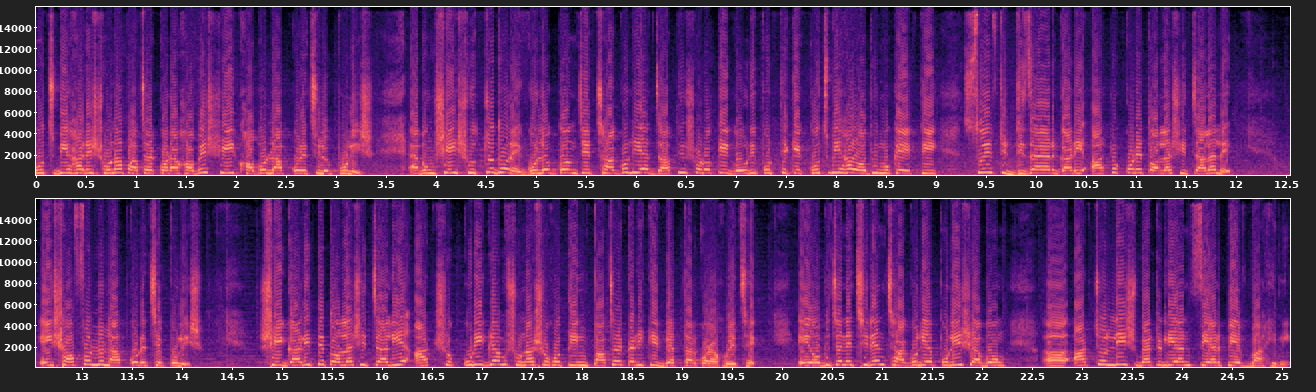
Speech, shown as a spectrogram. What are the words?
কুচবিহারে সোনা পাচার করা হবে সেই খবর লাভ করেছিল পুলিশ। এবং সেই সূত্র ধরে গোলকগঞ্জের ছাগলিয়া জাতীয় সড়কে গৌরীপুর থেকে কোচবিহার অভিমুখে একটি সুইফট ডিজায়ার গাড়ি আটক করে তল্লাশি চালালে এই সাফল্য লাভ করেছে পুলিশ। সেই গাড়িতে তল্লাশি চালিয়ে আটশো কুড়ি গ্রাম সোনাসহ তিন পাচারকারীকে গ্রেপ্তার করা হয়েছে। এই অভিযানে ছিলেন ছাগলিয়া পুলিশ এবং আটচল্লিশ ব্যাটালিয়ন সিআরপিএফ বাহিনী।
